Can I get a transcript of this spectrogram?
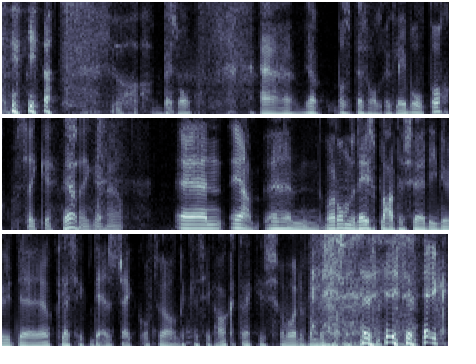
ja, best wel. ja, was best wel een leuk label, toch? Zeker, ja. zeker. Ja. En ja, um, waaronder deze plaat is uh, die nu de Classic Dance Track, oftewel de Classic Hakken Track is geworden van deze, deze week.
